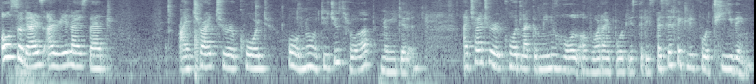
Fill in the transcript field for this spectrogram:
also guys i realized that i tried to record oh no did you throw up? No you didn't. I tried to record like a mini haul of what i bought yesterday specifically for teething.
